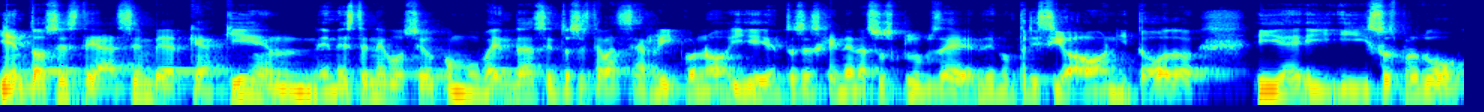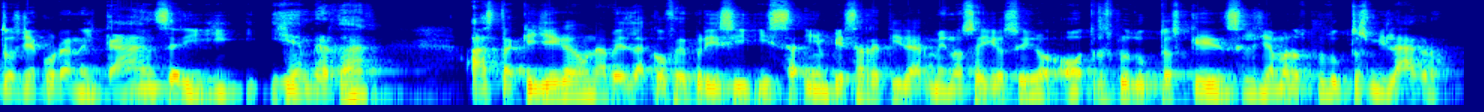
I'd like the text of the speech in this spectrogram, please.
Y entonces te hacen ver que aquí en, este negocio, como vendas, entonces te vas a hacer rico, ¿no? Y entonces generan sus clubes de, nutrición y todo, y, y, y, sus productos ya curan el cáncer, y, y, en verdad, hasta que llega una vez la Cofepris y, y empieza a retirar, menos ellos, pero otros productos que se les llaman los productos milagro,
